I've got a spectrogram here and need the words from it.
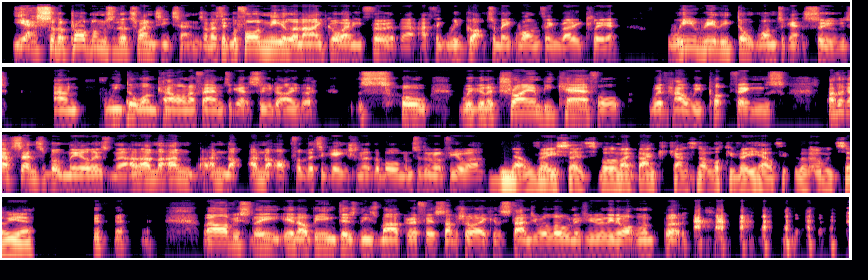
Yes, so the problems of the 2010s, and I think before Neil and I go any further, I think we've got to make one thing very clear. We really don't want to get sued, and we don't want Calon FM to get sued either. So we're going to try and be careful with how we put things. I think that's sensible, Neil, isn't it? I'm not. I'm. I'm not. I'm not up for litigation at the moment. I don't know if you are. No, very sensible. My bank account's not looking very healthy at the moment. So yeah, well, obviously, you know, being Disney's Mark Griffiths, I'm sure I can stand you alone if you really want one. But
